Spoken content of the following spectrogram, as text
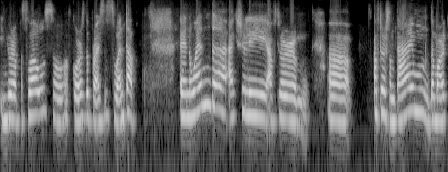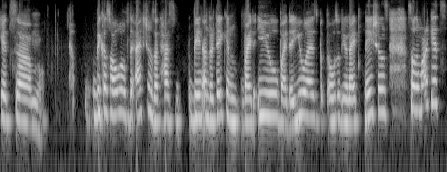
in Europe as well. So of course the prices went up, and when the actually after um, after some time the markets. Um, because all of the actions that has been undertaken by the EU, by the US, but also the United Nations, so the markets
